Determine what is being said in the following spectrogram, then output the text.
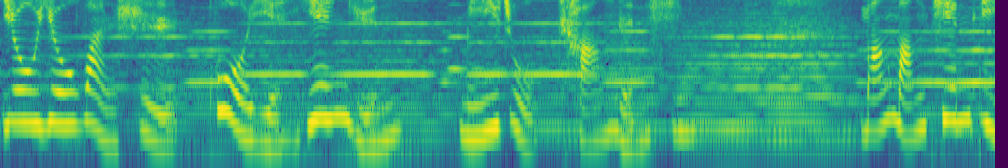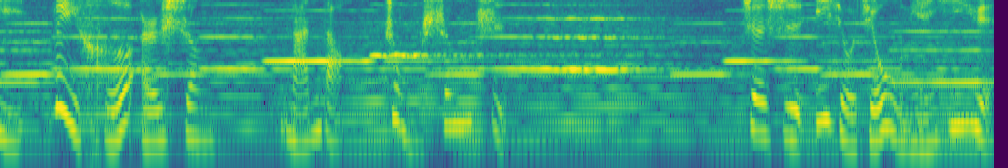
悠悠万事。过眼烟云，迷住常人心。茫茫天地为何而生？难倒众生志。这是一九九五年一月，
